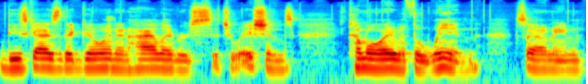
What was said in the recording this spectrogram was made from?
these guys that go in in high leverage situations come away with a win. So, I mean,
